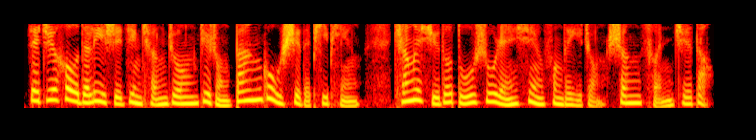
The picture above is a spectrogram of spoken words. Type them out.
在之后的历史进程中，这种班固式的批评成了许多读书人信奉的一种生存之道。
